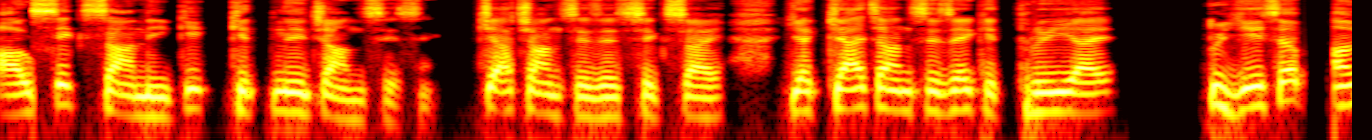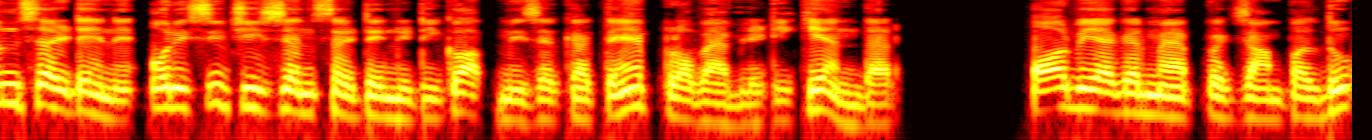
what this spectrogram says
आउट सिक्स आने के कितने चांसेस हैं? क्या चांसेस है सिक्स आए? या क्या चांसेस है कि थ्री आए? तो ये सब अनसर्टेन है और इसी चीज़ से अनसर्टेनिटी को आप मेजर करते हैं प्रोबेबिलिटी के अंदर। और भी अगर मैं आपको एग्ज़ाम्पल दूँ,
